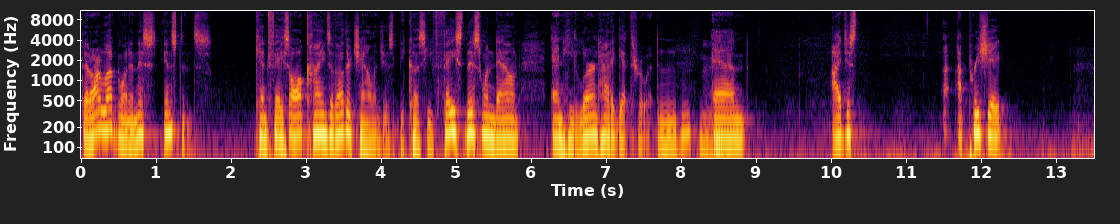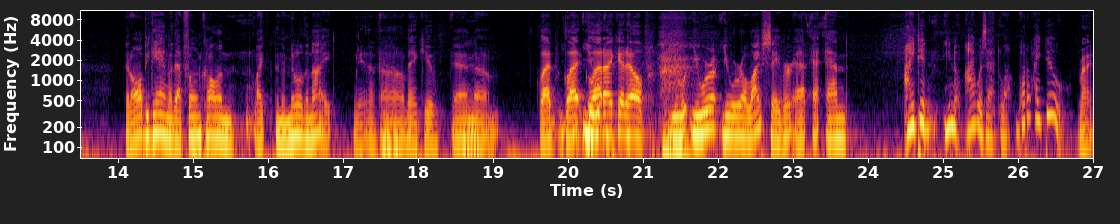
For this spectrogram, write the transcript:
that our loved one in this instance can face all kinds of other challenges because he faced this one down and he learned how to get through it. Mm-hmm. And I just I appreciate. It all began with that phone call in like in the middle of the night, Yeah. Um, thank you. and um, Glad glad You- glad I could help. you were you were you were a lifesaver, at, and I didn't. You know, I was at. What do I do? Right.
